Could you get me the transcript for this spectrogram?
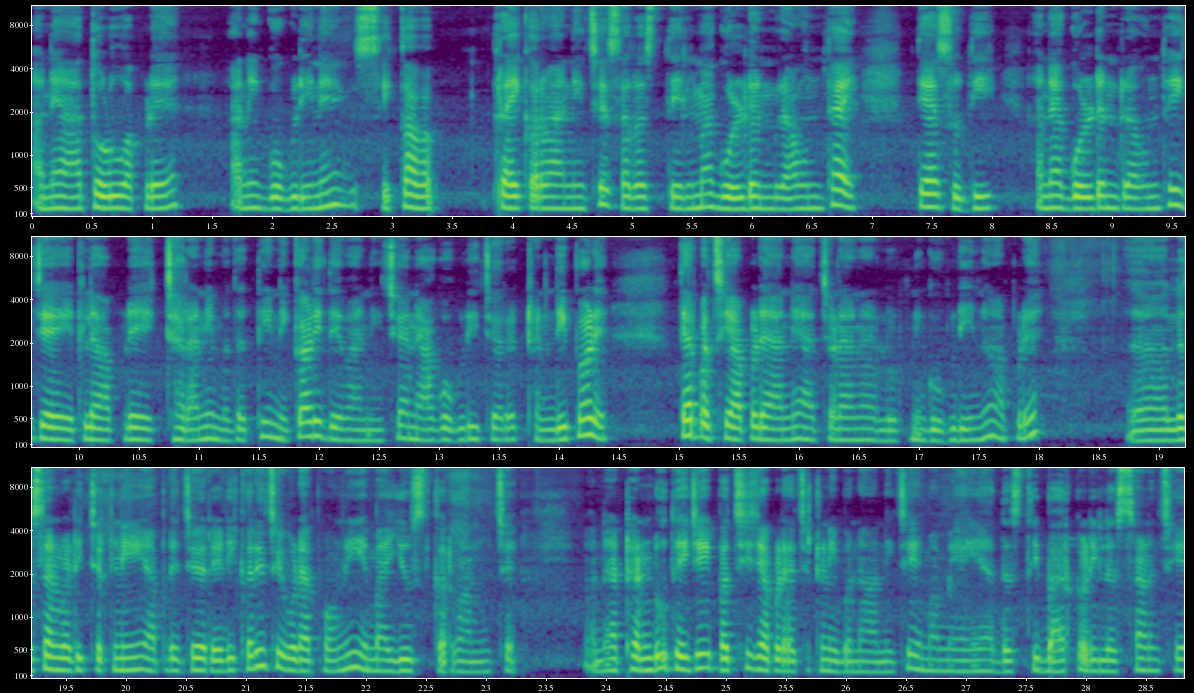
અને આ થોડું આપણે આની ગોગડીને શેકાવા ફ્રાય કરવાની છે, સરસ તેલમાં ગોલ્ડન બ્રાઉન થાય ત્યાં સુધી અને આ ગોલ્ડન બ્રાઉન થઈ જાય એટલે આપણે એક જરાની મદદથી નીકાળી દેવાની છે અને આ ગોગડી જ્યારે ઠંડી પડે, ત્યાર પછી આપણે આને આ ચણાના લોટની ગોગડીને આપણે લસણવાળી ચટણી આપણે જે રેડી કરી છે વડાપાઉંની એમાં યુઝ કરવાનું છે. અને આ ઠંડુ થઈ જાય પછી જ આપણે આ ચટણી બનાવવાની છે. એમાં મેં અહીંયા દસથી બાર કડી લસણ છે,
